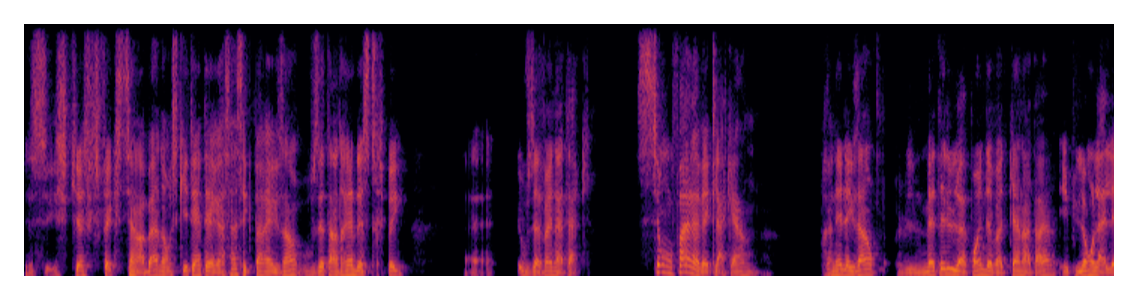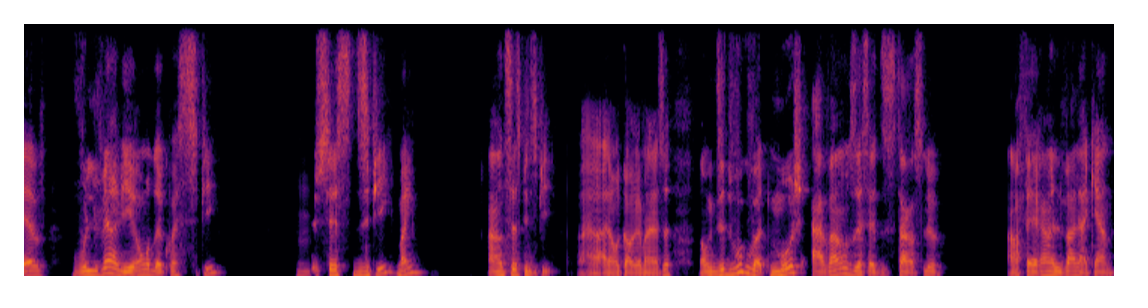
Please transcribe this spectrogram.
qu'est-ce qui fait se tient en bas? Donc, ce qui est intéressant, c'est que par exemple, vous êtes en train de stripper, euh, vous avez une attaque. Si on fait avec la canne, prenez l'exemple, mettez la pointe de votre canne à terre, et puis là, on la lève, vous levez environ de quoi 6 pieds? 6, hmm. 10 pieds même? Entre 6 et 10 pieds. Allons carrément à ça. Donc, dites-vous que votre mouche avance de cette distance-là en ferrant, en levant la canne.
